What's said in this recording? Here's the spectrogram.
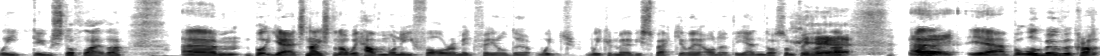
we do stuff like that. Um, but yeah, it's nice to know we have money for a midfielder, which we can maybe speculate on at the end or something like that. Uh, yeah, but we'll move across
